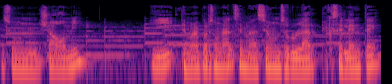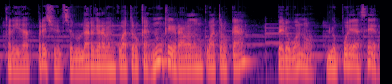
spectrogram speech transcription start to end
es un Xiaomi y de manera personal se me hace un celular excelente calidad-precio. El celular graba en 4K, nunca he grabado en 4K, pero bueno, lo puede hacer.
